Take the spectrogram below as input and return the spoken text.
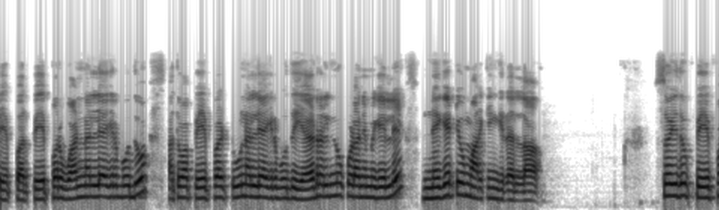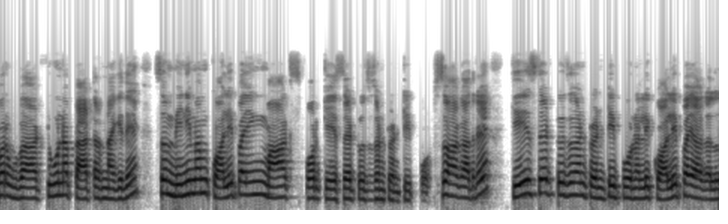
paper paper ಒನ್ನಲ್ಲಿ ಆಗಿರ್ಬೋದು ಅಥವಾ ಪೇಪರ್ ಟೂನಲ್ಲಿ ಆಗಿರ್ಬೋದು. ಎರಡರಲ್ಲಿನೂ ಕೂಡ ನಿಮಗೆ ಇಲ್ಲಿ ನೆಗೆಟಿವ್ ಮಾರ್ಕಿಂಗ್ ಇರಲ್ಲ. ಸೊ ಇದು ಪೇಪರ್ ಟೂನ ಪ್ಯಾಟರ್ನ್ ಆಗಿದೆ. So minimum qualifying marks for K set two thousand twenty four so ಹಾಗಾದರೆ K set two thousand twenty ಫೋರ್ನಲ್ಲಿ ಕ್ವಾಲಿಫೈ ಆಗಲು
